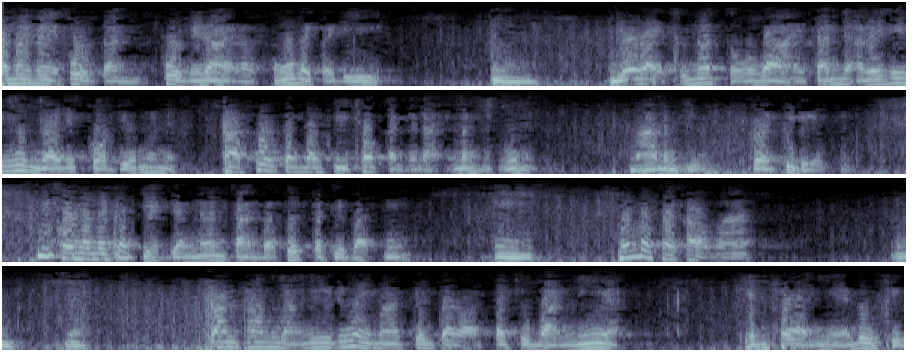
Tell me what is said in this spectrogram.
ำไมไม่พูดกัน พูดไม่ได้หรอกหูไม่ไปดี อืมเดี๋ยวไรสุนัขตัวว่าให้กันอะไรที่วุ่นวายในโกรธอยู่นั่นเนี่ยถ้าพูดกันบางทีชกกันก็ได้มันหิวเนี่ยหมามันหิวเกิดกิเลสนี่คนมันก็เกลียดอย่างนั้นการประพฤติปฏิบัตินี้ อืมมันไม่เคยเข้ามา อืมเนี่ย การทำอย่างนี้เรื่อยมาจนตลอดปัจจุบันนี้เห็นแค่นี้รู้สึก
